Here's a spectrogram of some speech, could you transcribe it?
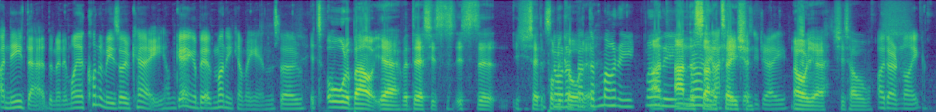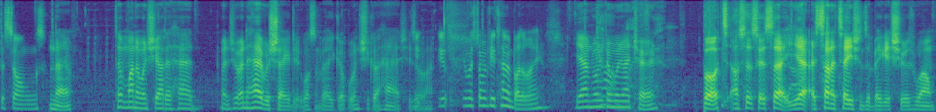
I need that at the minute. My economy is okay. I'm getting a bit of money coming in, so It's all about yeah. With this, it's it's the as you say the it's public not order. about the money, money, and the money. I hate sanitation. Jessie J. Oh yeah, she's horrible. I don't like the songs. No, don't mind her when she had her hair. When, she, when her hair was shaved, it wasn't very good. But when she got hair, she's alright. you, you almost done with your turn, by the way. Yeah, I'm not done with my turn. But I was just gonna say, yeah, sanitation's a big issue as well.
